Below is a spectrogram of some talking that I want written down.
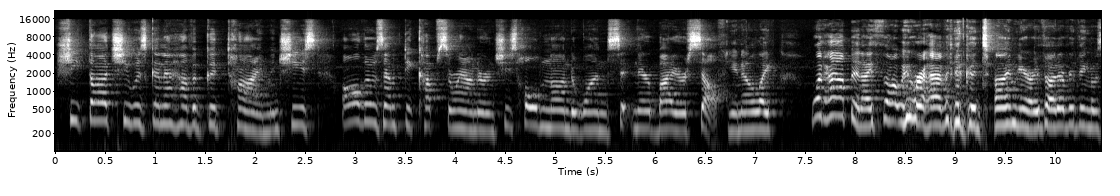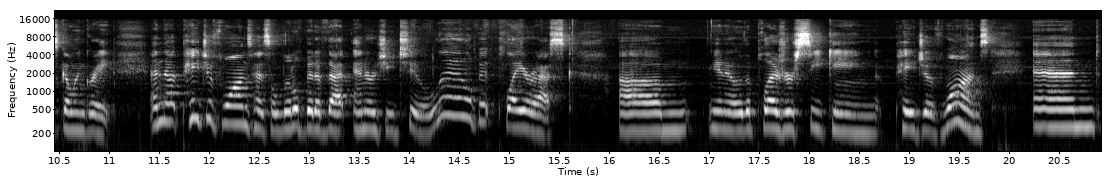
she thought she was going to have a good time and she's all those empty cups around her and she's holding on to one sitting there by herself, you know, like what happened? I thought we were having a good time here. I thought everything was going great. And that Page of Wands has a little bit of that energy too, a little bit player esque. Um, you know, the pleasure seeking Page of Wands. And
